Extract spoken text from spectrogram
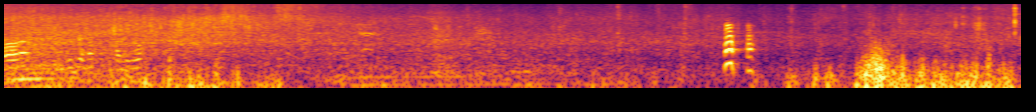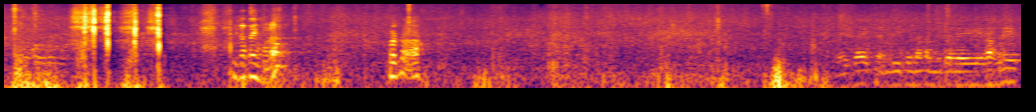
Oh, dito na kaliwa. Pinatay mo na? Wala ah. Guys, nandito na kami kay Alex.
